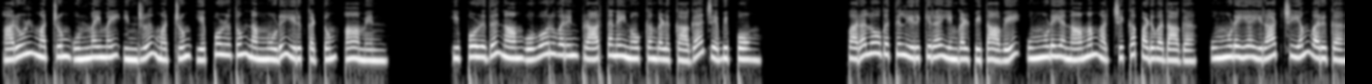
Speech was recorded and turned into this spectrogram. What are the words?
அருள் மற்றும் உண்மைமை இன்று மற்றும் எப்பொழுதும் நம்மோடு இருக்கட்டும். ஆமென். இப்பொழுது நாம் ஒவ்வொருவரின் பிரார்த்தனை நோக்கங்களுக்காக ஜெபிப்போம். பரலோகத்தில் இருக்கிற எங்கள் பிதாவே உம்முடைய நாமம் அர்ச்சிக்கப்படுவதாக. உம்முடைய இராட்சியம் வருக.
